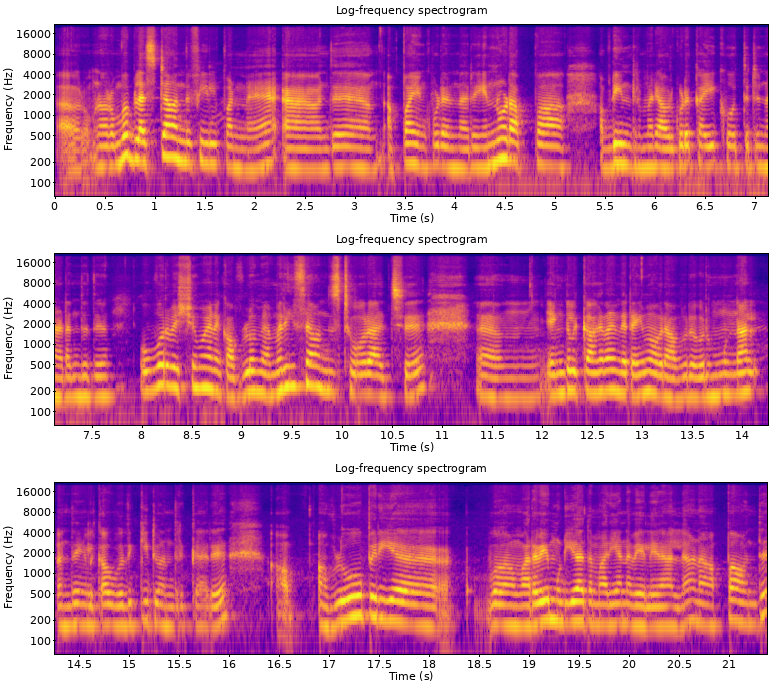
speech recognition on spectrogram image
ரொம்ப- நான் ரொம்ப பிளஸ்டாக வந்து ஃபீல் பண்ணேன். வந்து அப்பா என் கூட இருந்தார். என்னோட அப்பா அப்படின்ற மாதிரி அவர் கூட கை கோத்துட்டு நடந்தது. ஒவ்வொரு விஷயமும் எனக்கு அவ்வளோ மெமரிஸாக வந்து ஸ்டோர் ஆச்சு. எங்களுக்காக தான் இந்த டைம் அவர் அவர் ஒரு மூணு நாள் வந்து எங்களுக்காக ஒதுக்கிட்டு வந்திருக்காரு. அவ்வளோ பெரிய வ- வரவே முடியாத மாதிரியான வேலையெல்லாம் இல்லை. ஆனால் அப்பா வந்து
